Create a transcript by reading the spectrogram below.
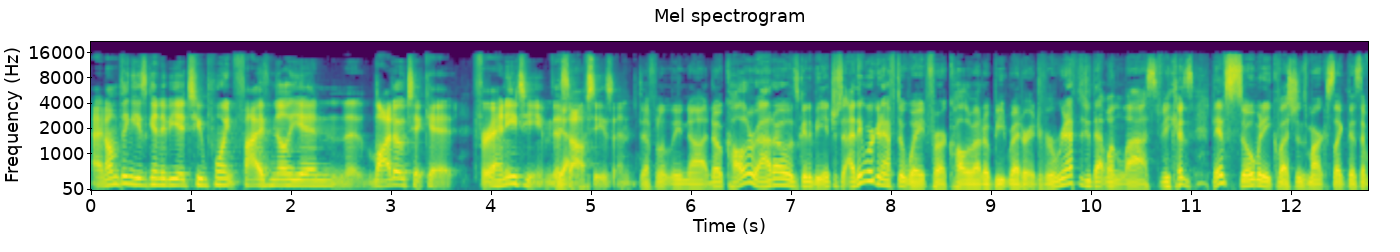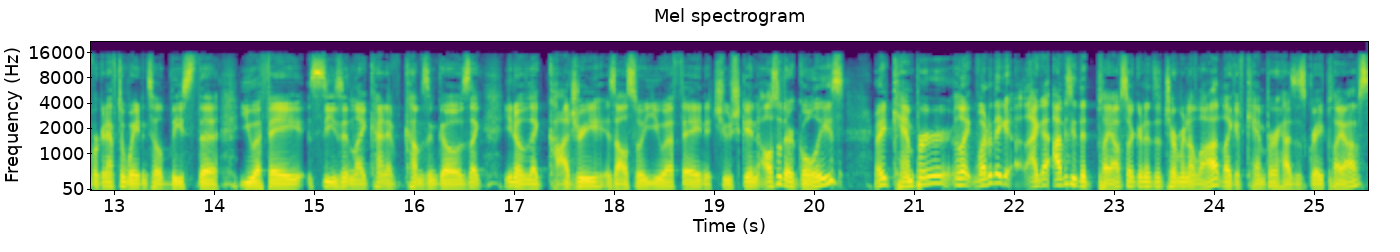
I don't think he's going to be a 2.5 million lotto ticket for any team this yeah, offseason. Definitely not. No, Colorado is going to be interesting. I think we're going to have to wait for our Colorado beat writer interview. We're going to have to do that one last because they have so many questions marks like this that we're going to have to wait until at least the UFA season like kind of comes and goes. Like, you know, like Kadri is also a UFA, Nichushkin, also their goalies, right? Kuemper, like what are they I obviously the playoffs are going to determine a lot. Like if Kuemper has this great playoffs,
